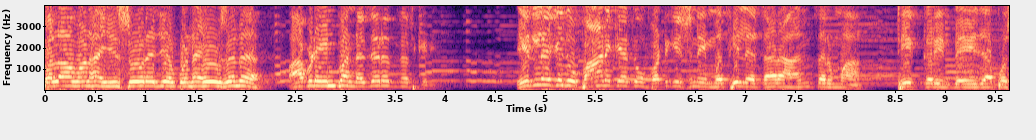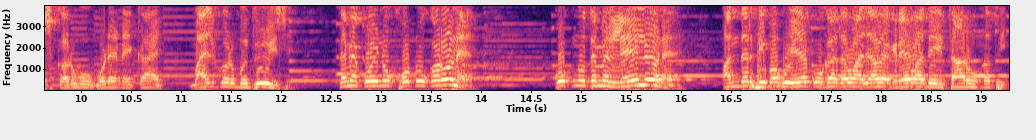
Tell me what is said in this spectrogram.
ભલામણા ઈશ્વરે જે બનાવ્યું છે ને, આપણે એમ પણ નજર જ નથી કરી. એટલે કીધું, ભાણ કે તું ભટકીશ નહીં મથી લે, તારા અંતરમાં ઠીક કરીને બે હજાર પછી કરવું પડે નહીં કાંઈ. માલકોર બધું છે. તમે કોઈનું ખોટું કરો ને, કોકનું તમે લઈ લ્યો ને, અંદરથી બાપુ એક વખત અવાજ આવે કે રહેવા દે, તારું નથી.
